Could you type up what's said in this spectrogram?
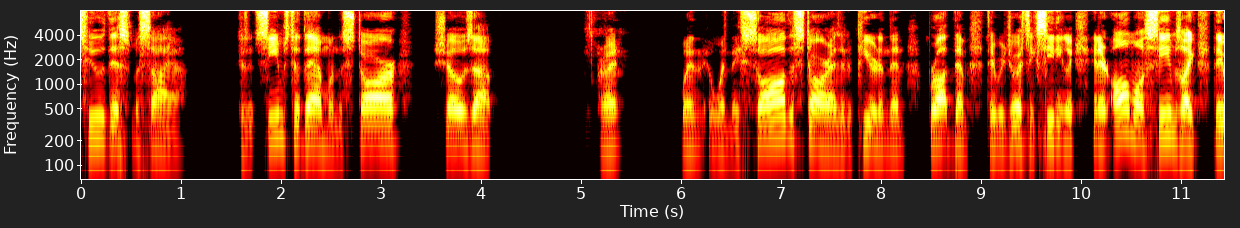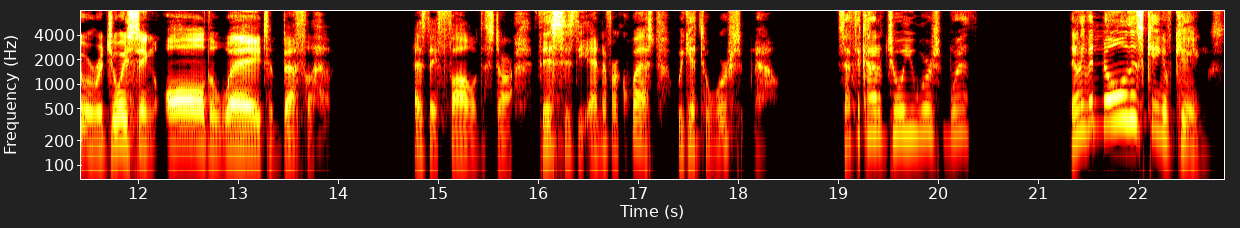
to this Messiah. Because it seems to them when the star shows up, right? When, when they saw the star as it appeared and then brought them, they rejoiced exceedingly. And it almost seems like they were rejoicing all the way to Bethlehem as they followed the star. This is the end of our quest. We get to worship now. Is that the kind of joy you worship with? They don't even know this King of Kings.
